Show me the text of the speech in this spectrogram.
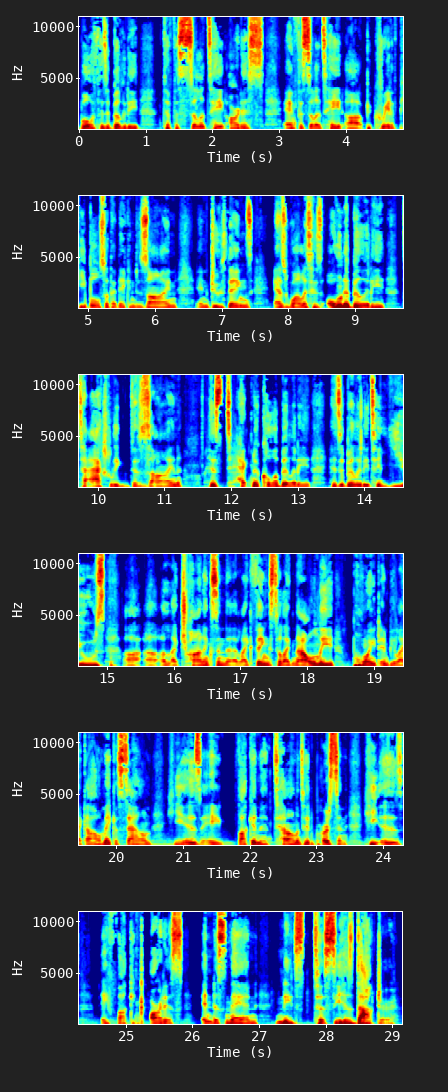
both his ability to facilitate artists and facilitate uh, creative people so that they can design and do things, as well as his own ability to actually design his technical ability, his ability to use uh, uh, electronics and uh, like things to like not only point and be like, oh, make a sound. He is a fucking talented person. He is a fucking artist, and this man needs to see his doctor,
